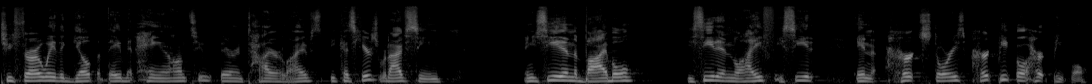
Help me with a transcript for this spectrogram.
to throw away the guilt that they've been hanging on to their entire lives? Because here's what I've seen, and you see it in the Bible, you see it in life, you see it in hurt stories. Hurt people hurt people,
